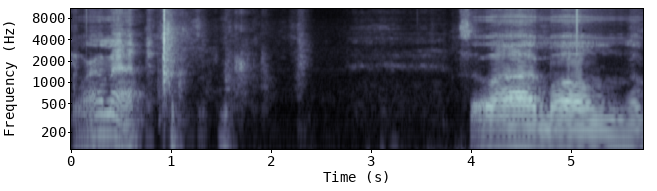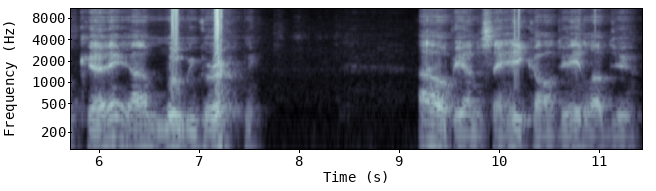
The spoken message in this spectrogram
See where I'm at. so I'm on, okay, I'm moving through. I hope you understand. He called you. He loved you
